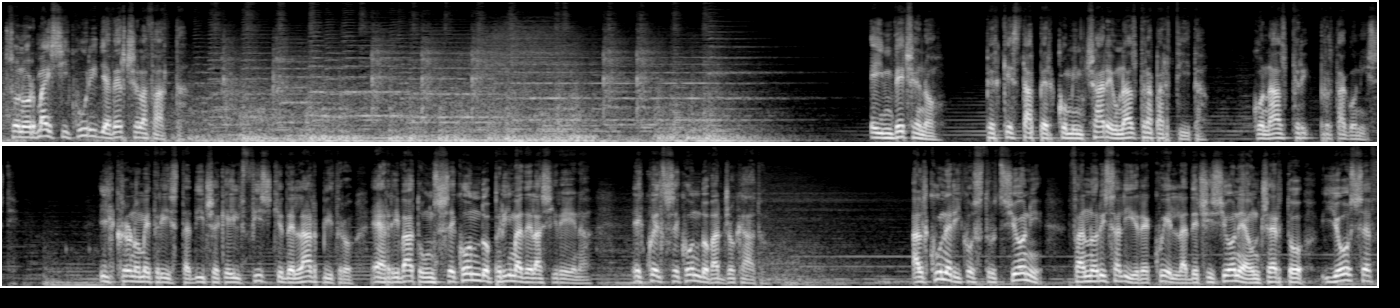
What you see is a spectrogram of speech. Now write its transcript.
Sono ormai sicuri di avercela fatta. E invece no, perché sta per cominciare un'altra partita, con altri protagonisti. Il cronometrista dice che il fischio dell'arbitro è arrivato un secondo prima della sirena e quel secondo va giocato. Alcune ricostruzioni fanno risalire quella decisione a un certo Josef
